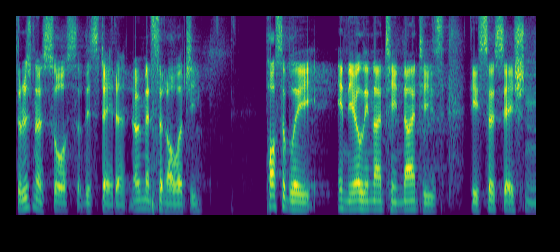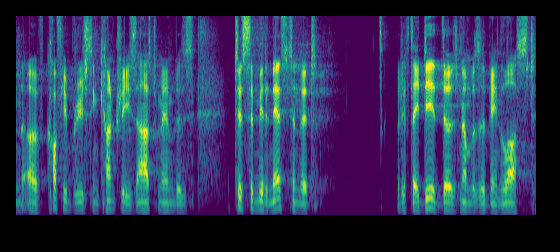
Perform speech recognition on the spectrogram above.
There is no source of this data, no methodology. Possibly in the early 1990s, the Association of Coffee Producing Countries asked members to submit an estimate, but if they did, those numbers have been lost.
